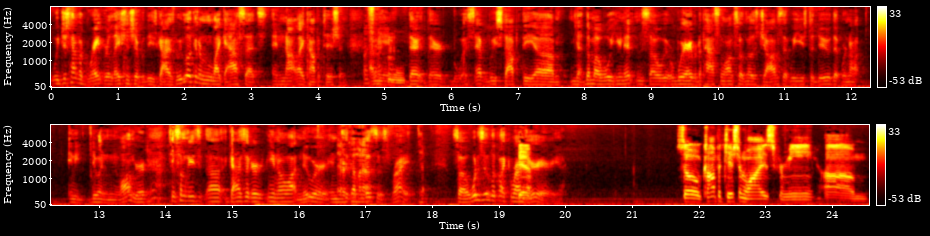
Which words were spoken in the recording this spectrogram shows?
we just have a great relationship with these guys. We look at them like assets and not like competition. I mean, they're they're we stopped the um, yeah, the mobile unit, and so we were, we were able to pass along some of those jobs that we used to do that we're not any doing any longer to some of these uh, guys that are you know a lot newer into the coming up. business, right? Yep. So, what does it look like around Yeah. your area? So competition wise for me, um,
